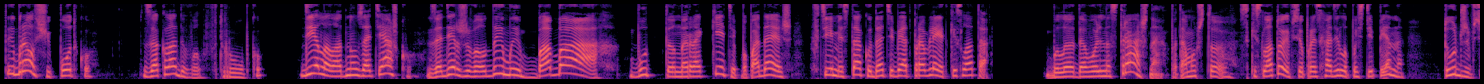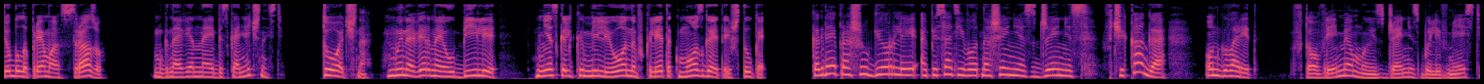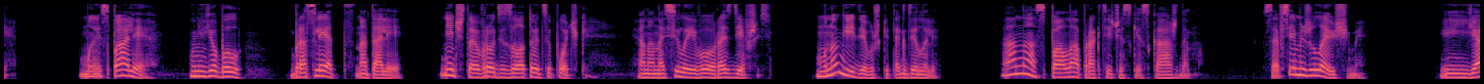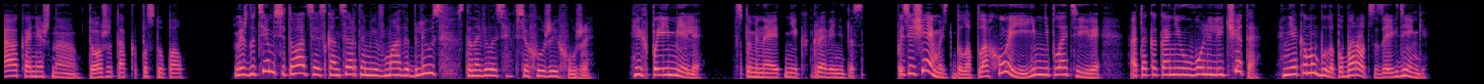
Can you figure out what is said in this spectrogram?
Ты брал щепотку, закладывал в трубку, делал одну затяжку, задерживал дым и бабах! Будто на ракете попадаешь в те места, куда тебя отправляет кислота. Было довольно страшно, потому что с кислотой все происходило постепенно. Тут же все было прямо сразу. Мгновенная бесконечность? Точно! Мы, наверное, убили несколько миллионов клеток мозга этой штукой. Когда я прошу Гёрли описать его отношения с Дженнис в Чикаго, он говорит, «В то время мы с Дженнис были вместе. Мы спали, У нее был браслет на талии, нечто вроде золотой цепочки. Она носила его, раздевшись. Многие девушки так делали. Она спала практически с каждым. Со всеми желающими. И я, конечно, тоже так поступал. Между тем, ситуация с концертами в Mother Blues становилась все хуже и хуже. «Их поимели», — вспоминает Ник Гравенитас. Посещаемость была плохой, и им не платили, а так как они уволили Чета, некому было побороться за их деньги.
